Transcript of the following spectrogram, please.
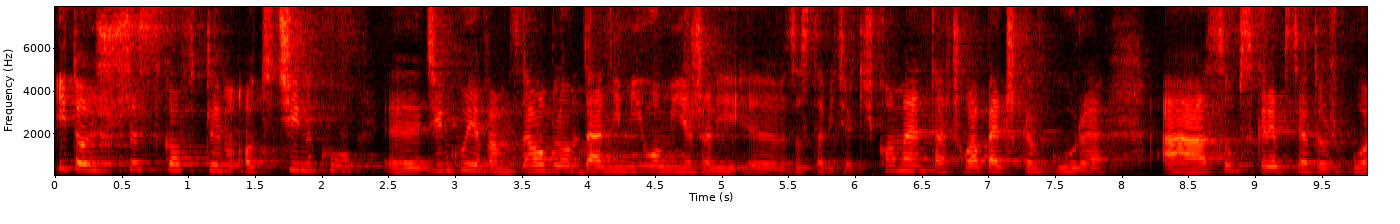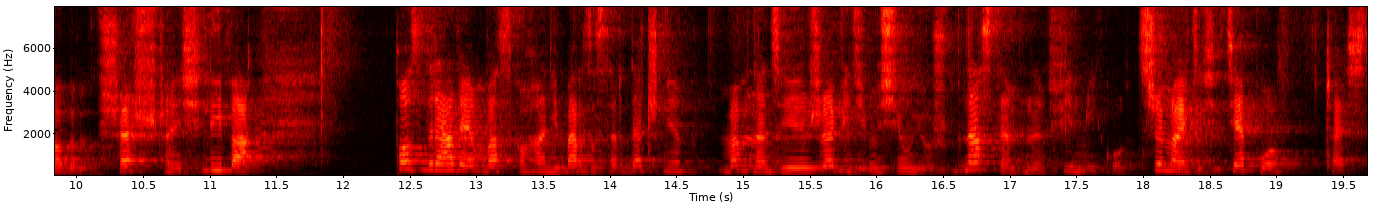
I to już wszystko w tym odcinku. E, Dziękuję Wam za oglądanie. Miło mi, jeżeli e, zostawicie jakiś komentarz, łapeczkę w górę, a subskrypcja to już byłabym przeszczęśliwa. Pozdrawiam Was, kochani, bardzo serdecznie. Mam nadzieję, że widzimy się już w następnym filmiku. Trzymajcie się ciepło. Cześć!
